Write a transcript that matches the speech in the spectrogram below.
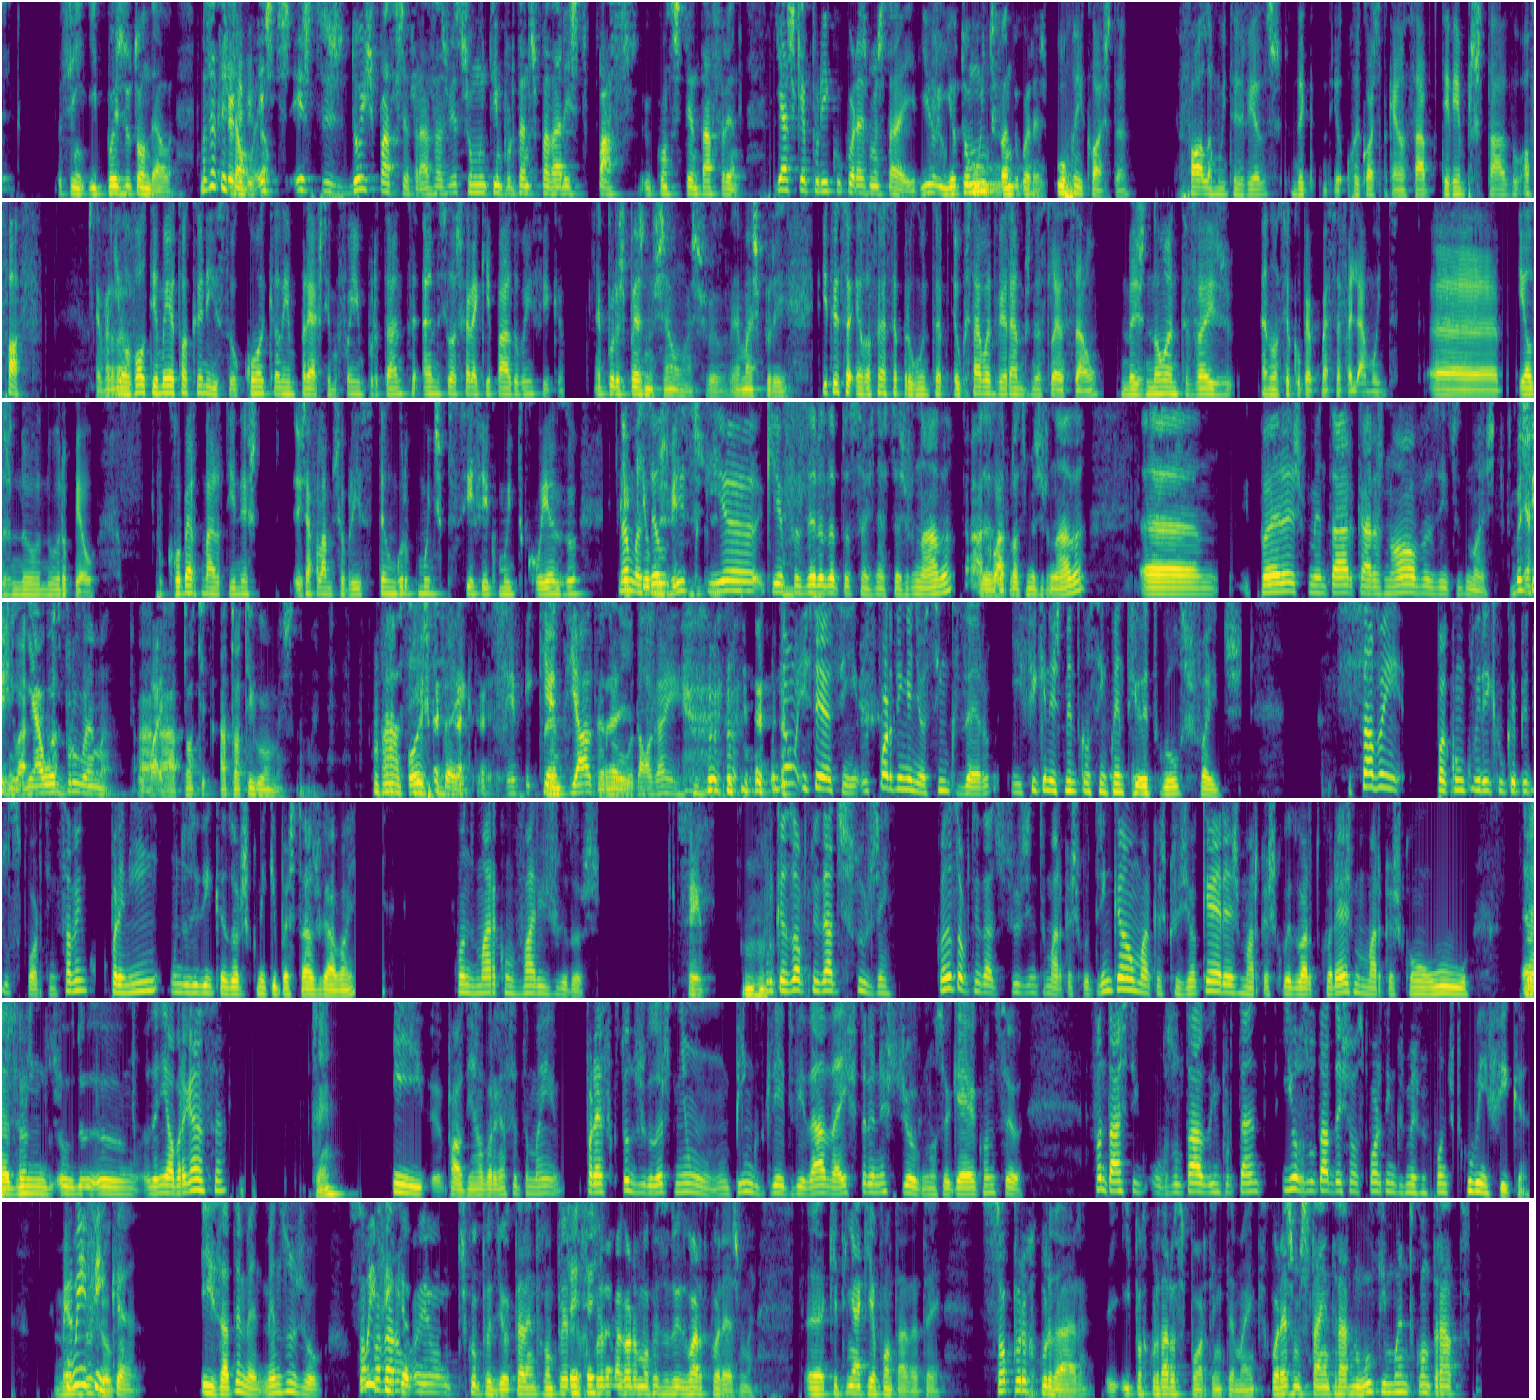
Sim, e depois do tom dela. Mas atenção, estes, estes dois passos atrás às vezes são muito importantes para dar este passo consistente à frente. E acho que é por aí que o Quaresma está aí. E eu, estou muito fã do Quaresma. O Rui Costa fala muitas vezes, de, o Rui Costa, para quem não sabe, teve emprestado ao FAF. É verdade. E ele volta e meia toca nisso. Com aquele empréstimo foi importante antes de ele chegar aqui para a do Benfica. É pôr os pés no chão, acho eu. É mais por aí. E atenção, em relação a essa pergunta, eu gostava de ver ambos na seleção, mas não antevejo, a não ser que o Pepe comece a falhar muito uh, eles no, no, europeu. Porque Roberto Martínez já falámos sobre isso, tem um grupo muito específico, muito coeso. Não, mas ele disse que ia, que ia fazer adaptações nesta jornada, ah, da, claro. da, próxima jornada, uh, para experimentar caras novas e tudo mais. Mas é sim, assim, e há outro problema. Há, há, Toti, há Toti Gomes também. Ah, sim, pois que tem. Que é enteado de alguém. então, isto é assim: o Sporting ganhou 5-0 e fica neste momento com 58 golos feitos. E sabem, para concluir aqui o capítulo Sporting, sabem que para mim, um dos indicadores que uma equipa está a jogar bem quando marcam vários jogadores. Sim. Uhum. Porque as oportunidades surgem. Quando as oportunidades surgem, tu marcas com o Trincão, marcas com o Joqueres, marcas com o Eduardo Quaresma, marcas com o, uh, Domingo, o, o, o Daniel Bragança. Sim. E pá, o Daniel Bragança também parece que todos os jogadores tinham um, um pingo de criatividade extra neste jogo. Não sei o que é que aconteceu. Fantástico, o resultado importante e o resultado deixa o Sporting com os mesmos pontos que o Benfica. Menos o Benfica, um exatamente, menos um jogo. Só o para Benfica... dar um, desculpa, Diogo, estar a interromper, recordei-me agora uma coisa do Eduardo Quaresma, uh, que tinha aqui apontado até. Só para recordar, e, e para recordar o Sporting também, que Quaresma está a entrar no último ano de contrato.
